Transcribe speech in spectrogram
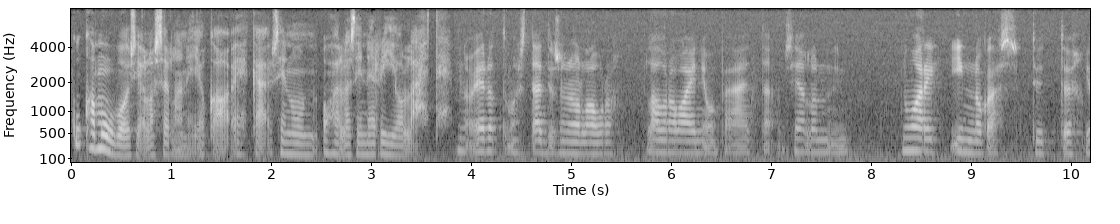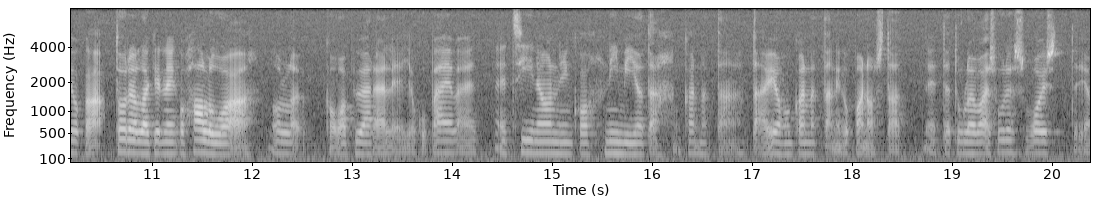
kuka muu voisi olla sellainen, joka ehkä sinun ohella sinne Rioon lähtee? No ehdottomasti täytyy sanoa Laura, Laura Vainionpää, että siellä on niin nuori, innokas tyttö, joka todellakin niin kuin haluaa olla kova pyöräilijä joku päivä. Et, et siinä on niin kuin nimi, jota kannattaa, tai johon kannattaa niin kuin panostaa, että tulevaisuudessa voi sitten jo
